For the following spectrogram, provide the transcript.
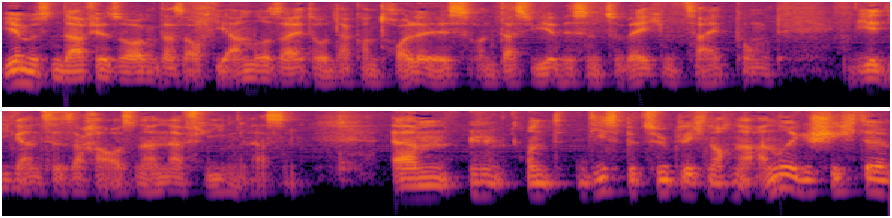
wir müssen dafür sorgen, dass auch die andere Seite unter Kontrolle ist und dass wir wissen, zu welchem Zeitpunkt wir die ganze Sache auseinanderfliegen lassen. Ähm, und diesbezüglich noch eine andere Geschichte,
